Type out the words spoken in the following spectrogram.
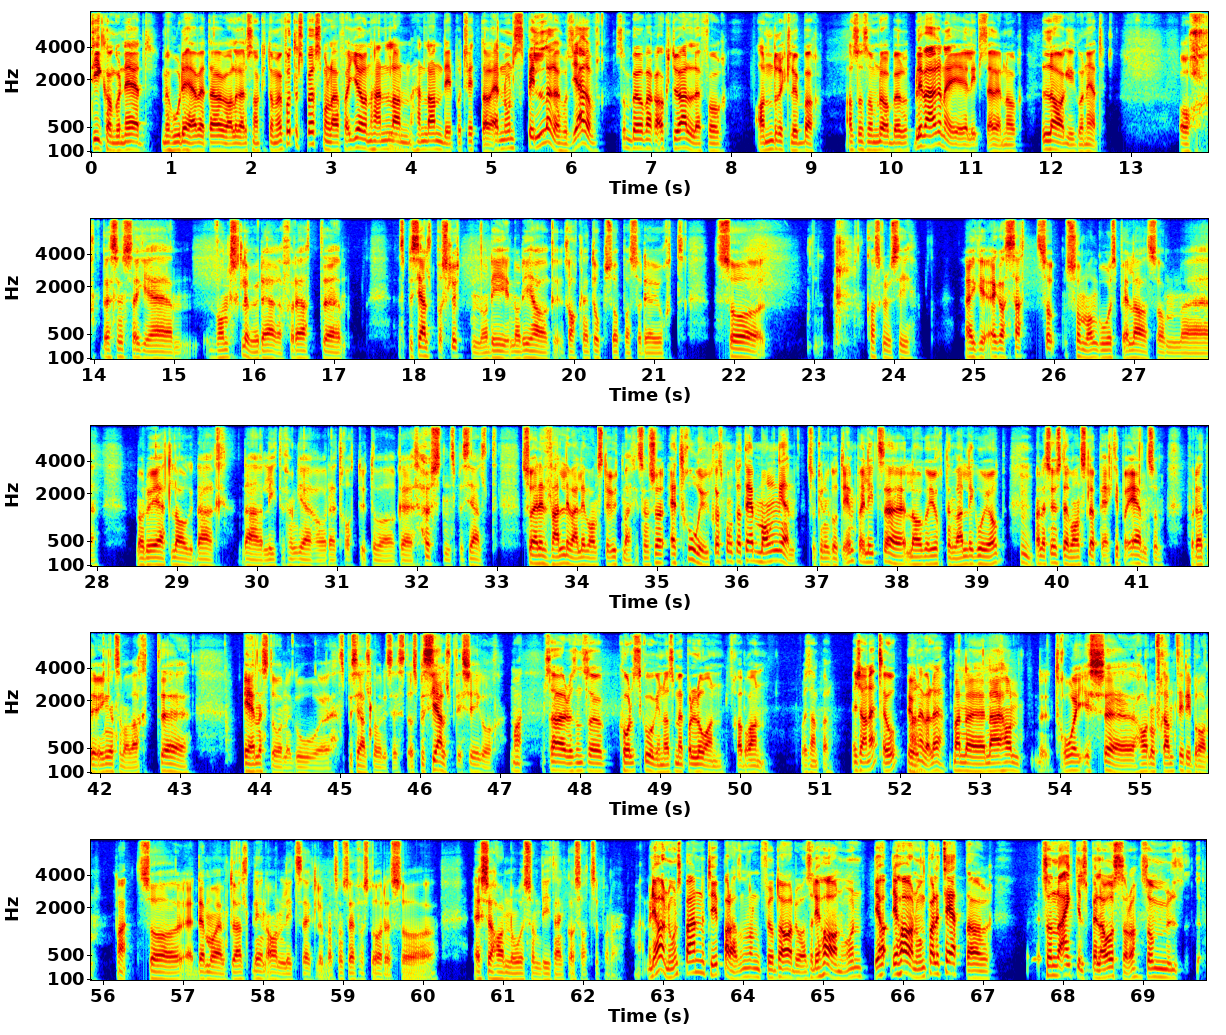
de kan gå ned med hodet hevet? Det har vi allerede snakket om. Vi har fått et spørsmål her fra Jørn Henland, Henlandi på Twitter. Er det noen spillere hos Jerv som bør være aktuelle for andre klubber? Altså som da bør bli værende i Eliteserien når laget går ned? Åh, Det syns jeg er vanskelig å vurdere. For det at eh, spesielt på slutten, når de, når de har raknet opp såpass som de har gjort, så Hva skal du si? Jeg, jeg har sett så, så mange gode spillere som eh, når du er et lag der, der lite fungerer, og det er trått utover eh, høsten spesielt, så er det veldig veldig vanskelig å utmerke seg. Så jeg tror i utgangspunktet at det er mange som kunne gått inn på elitelaget og gjort en veldig god jobb, Mm. men jeg syns det er vanskelig å peke på én, som- for det er jo ingen som har vært eh, enestående god, eh, spesielt nå i det siste, og spesielt ikke i går. Nei. Så er det sånn som Kolskogen, da, som er på lån fra Brann, eksempel. Ikke han det? Jo, Jo. han er vel det. Men eh, nei, han tror jeg ikke har noen fremtid i Brann. Nei. Så eh, det må eventuelt bli en annen eliteserieklubb, men sånn som jeg forstår det, så er ikke han noe som de tenker å satse på, nei. Men de har noen spennende typer der, sånn som Furtado. Altså, de, har noen, de, har, de har noen kvaliteter, sånn enkeltspillere også, da, som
